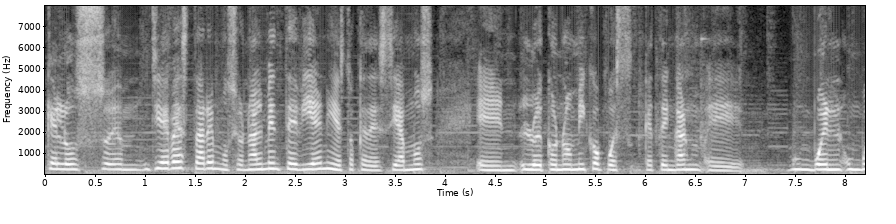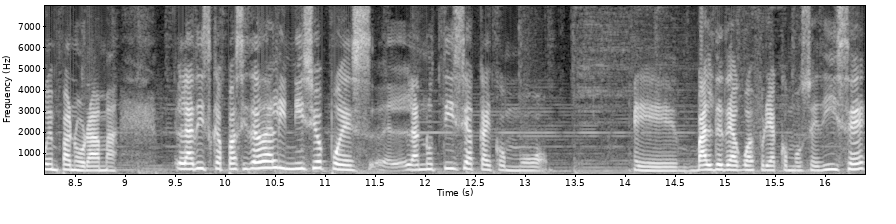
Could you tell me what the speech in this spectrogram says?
que, los em, lleve a estar emocionalmente bien y esto que decíamos en lo económico pues que tengan eh, un, buen, un buen panorama. La discapacidad al inicio pues la noticia cae como eh, balde de agua fría, como se dice.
